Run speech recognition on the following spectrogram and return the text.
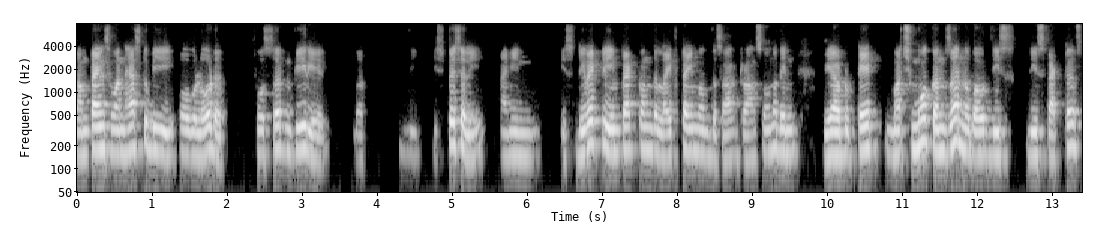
Sometimes one has to be overloaded for certain period especially, I mean, it's directly impact on the lifetime of the transformer, then we have to take much more concern about these these factors,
